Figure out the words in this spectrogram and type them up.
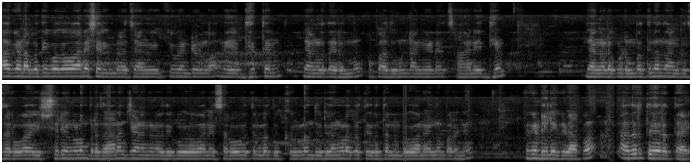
ആ ഗണപതി ഭഗവാനെ ശരിക്കും പ്രാർത്ഥിച്ചു അങ്ങേക്ക് വേണ്ടിയുള്ള നേദ്യത്തിന് ഞങ്ങൾ തരുന്നു. അപ്പോൾ അതുകൊണ്ട് അങ്ങയുടെ സാന്നിധ്യം ഞങ്ങളുടെ കുടുംബത്തിന് ഞങ്ങൾക്ക് സർവ ഐശ്വര്യങ്ങളും പ്രദാനം ഗണപതി ഭഗവാനെ സർവത്തിലുള്ള ദുഃഖങ്ങളും ദുരിതങ്ങളൊക്കെ തീർത്തണം ഭഗവാനെ എന്നും പറഞ്ഞ് കിണ്ടിയിലേക്ക് ഇടാം. അപ്പം അതൊരു തീർത്തായി.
